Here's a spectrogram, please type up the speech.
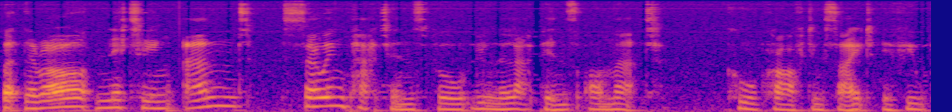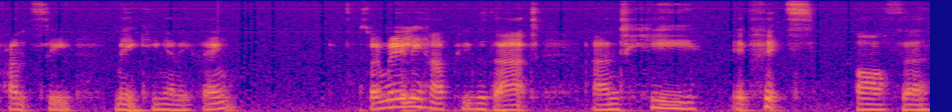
But there are knitting and sewing patterns for Luna Lapins on that cool crafting site if you fancy making anything. So I'm really happy with that and he it fits Arthur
